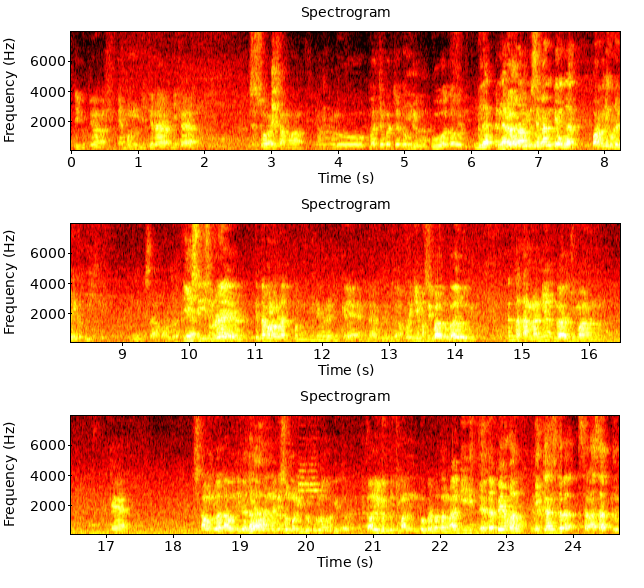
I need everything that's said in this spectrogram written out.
hidupnya emang dikira nikah sesuai sama yang lu baca-baca dong di Iya. buku atau di ngeliat Kan ngeliat orang gitu. bisa kan kayak ngeliat orang nih udah nikah ini bisa banget Iya sih sebenarnya ya, kita kalau lihat temen-temen yang udah nikah ya enak gitu. Apalagi masih baru-baru gitu. Kan tantangannya nggak cuma kayak setahun dua tahun tiga Iya. tahun tadi seumur hidup lu gitu kecuali hidup lu cuma beberapa tahun lagi Ya tapi emang nikah itu salah satu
